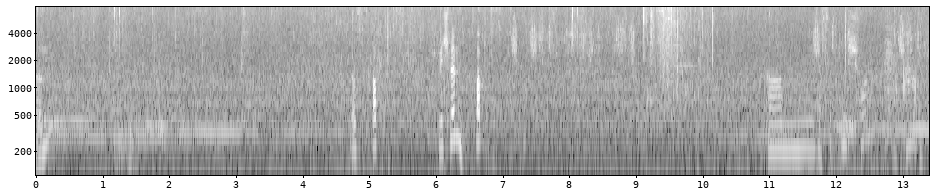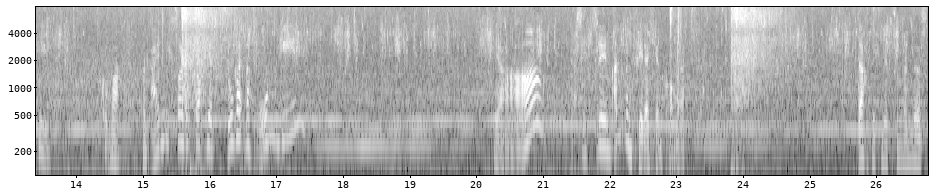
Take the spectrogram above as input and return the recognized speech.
Hm? Los, hopp. Ich will schwimmen. Hopp. Ähm, das hatten wir schon. Ah, okay. Guck mal. Und eigentlich soll es doch jetzt so weit nach oben gehen, ja, dass ich zu dem anderen Federchen komme. Dachte ich mir zumindest.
